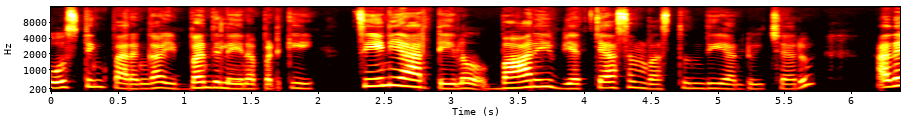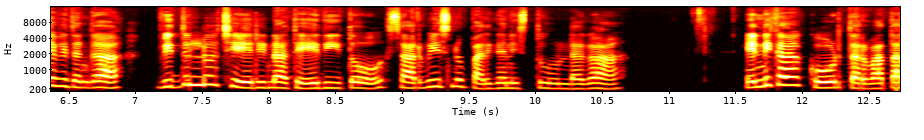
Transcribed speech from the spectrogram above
పోస్టింగ్ పరంగా ఇబ్బంది లేనప్పటికీ సీనియారిటీలో భారీ వ్యత్యాసం వస్తుంది అంటూ ఇచ్చారు. అదేవిధంగా విధుల్లో చేరిన తేదీతో సర్వీస్ను పరిగణిస్తూ ఉండగా ఎన్నికల కోడ్ తర్వాత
